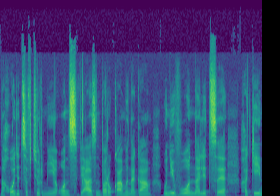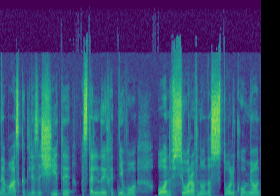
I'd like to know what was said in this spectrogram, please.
находится в тюрьме, он связан по рукам и ногам, у него на лице хоккейная маска для защиты остальных от него, он все равно настолько умен,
